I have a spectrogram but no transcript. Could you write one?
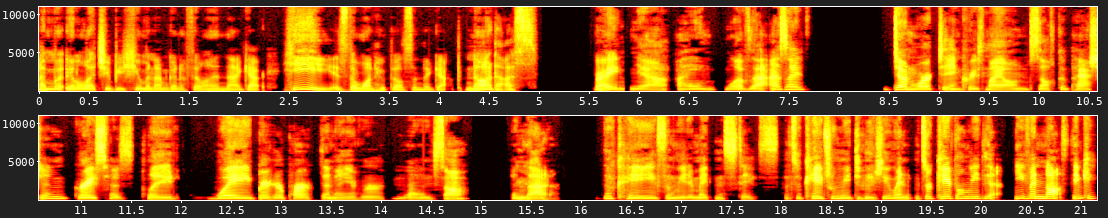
I'm going to let you be human. I'm going to fill in that gap. He is the one who fills in the gap, not us right? Mm-hmm. Yeah, I love that. As I've done work to increase my own self compassion, grace has played way bigger part than I ever really saw. In that mm-hmm. It's okay for me to make mistakes. It's okay for me to be human. It's okay for me to even not think of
